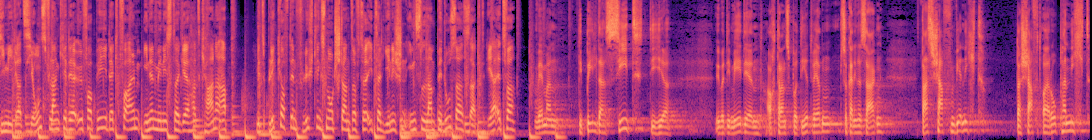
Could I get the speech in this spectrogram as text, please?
Die Migrationsflanke der ÖVP deckt vor allem Innenminister Gerhard Kahner ab. Mit Blick auf den Flüchtlingsnotstand auf der italienischen Insel Lampedusa sagt er etwa, wenn man die Bilder sieht, die hier über die Medien auch transportiert werden, so kann ich nur sagen, das schaffen wir nicht. Das schafft Europa nicht.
